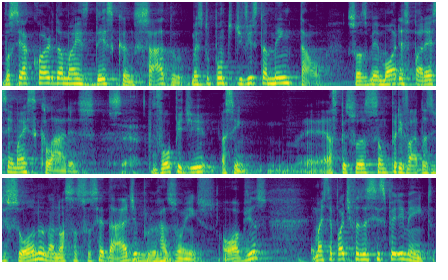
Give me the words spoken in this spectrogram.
você acorda mais descansado, mas do ponto de vista mental. Suas memórias parecem mais claras. Certo. Vou pedir, assim, é, as pessoas são privadas de sono na nossa sociedade por razões óbvias, mas você pode fazer esse experimento.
